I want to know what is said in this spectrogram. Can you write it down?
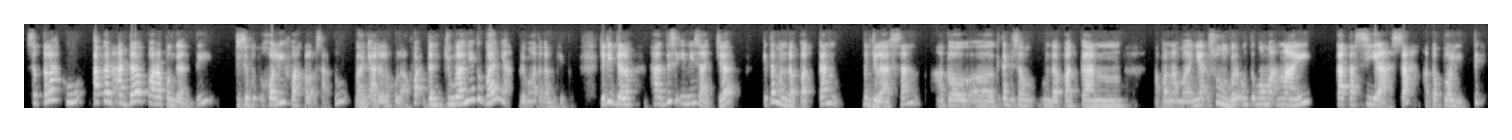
Setelahku akan ada para pengganti disebut khalifah kalau satu banyak adalah khulafa dan jumlahnya itu banyak beliau mengatakan begitu jadi dalam hadis ini saja kita mendapatkan penjelasan atau uh, kita bisa mendapatkan apa namanya sumber untuk memaknai kata siasah atau politik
